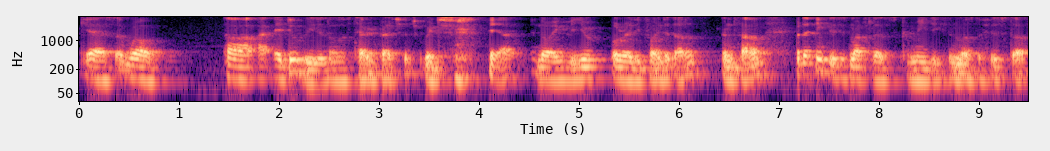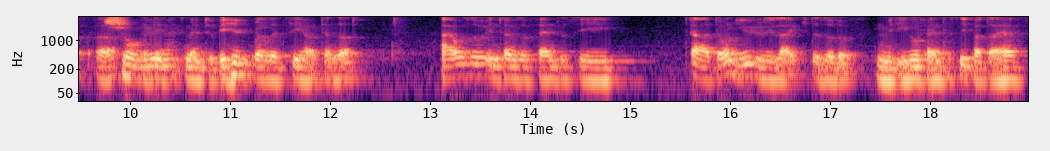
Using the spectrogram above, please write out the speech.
guess. Well, uh, I, do read a lot of Terry Pratchett, which, yeah, annoyingly you already pointed out and found. But I think this is much less comedic than most of his stuff. Uh, Sure, At least it's meant to be. well, let's see how it turns out. I also, in terms of fantasy, uh, don't usually like the sort of medieval fantasy, but I have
